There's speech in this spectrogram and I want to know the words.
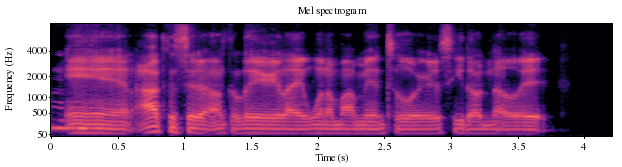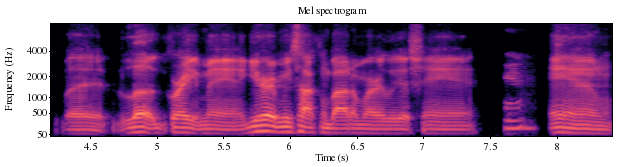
mm-hmm. and I consider Uncle Larry like one of my mentors. He don't know it, but look, great man. You heard me talking about him earlier, Chan. Yeah. And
